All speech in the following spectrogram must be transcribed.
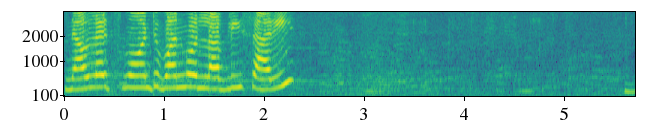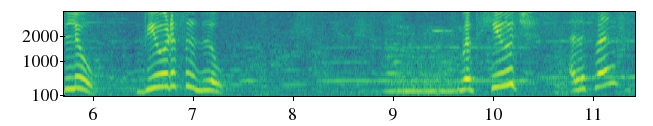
Now let's move on to one more lovely saree. Blue, beautiful blue with huge elephants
